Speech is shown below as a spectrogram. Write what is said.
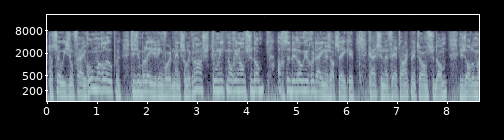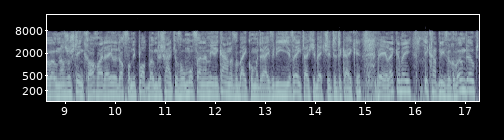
Dat zoiets nog vrij rond mag lopen. Het is een belediging voor het menselijk ras. Toen ik nog in Amsterdam achter de rode gordijnen zat zeker. Krijgt ze een vet hart met de Amsterdam. Je zal er maar wonen als een stinkgracht. Waar de hele dag van die platboom de schuiten vol moffen en Amerikanen voorbij komen drijven. Die je vreet uit je bek zitten te kijken. Ben je lekker mee? Ik ga het liever gewoon dood.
